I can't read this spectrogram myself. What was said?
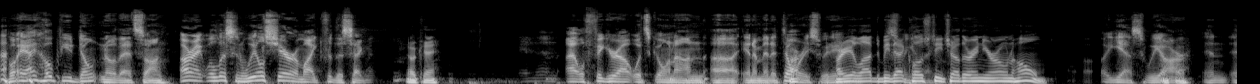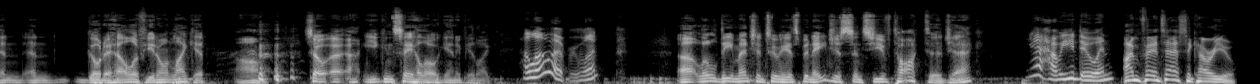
Boy, I hope you don't know that song. All right, well, listen, we'll share a mic for this segment. Okay. And then I'll figure out what's going on uh, in a minute. Don't are, worry, sweetie. Are you allowed to be Swing that it close to each other in your own home? Uh, yes, we are, and and and go to hell if you don't like it. Um, so uh, you can say hello again if you'd like. Hello, everyone. Uh, Little D mentioned to me it's been ages since you've talked to Jack. Yeah, how are you doing? I'm fantastic. How are you?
